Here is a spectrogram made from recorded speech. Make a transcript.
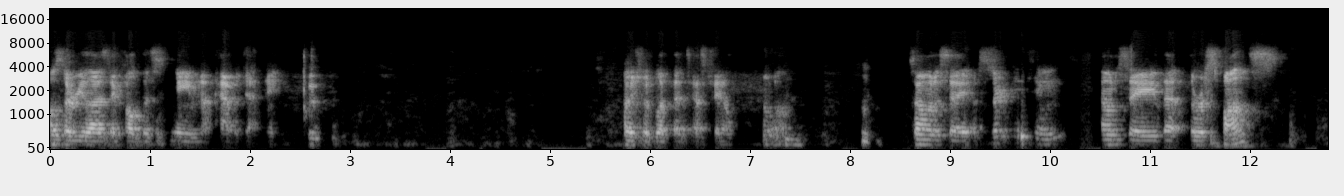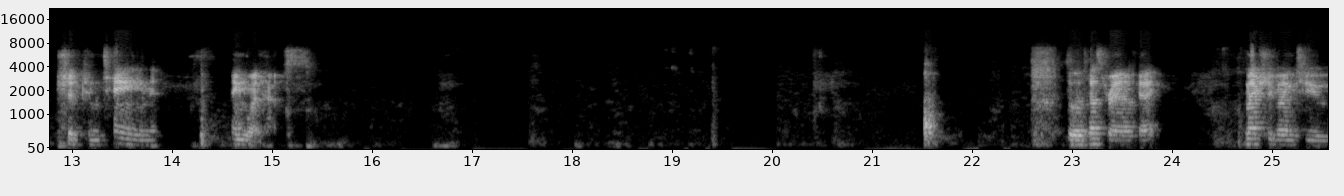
Also, I realized I called this name not habitat name. I should have let that test fail. Oh. So I want to say assert contains. I want to say that the response should contain penguin house. So the test ran okay. I'm actually going to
